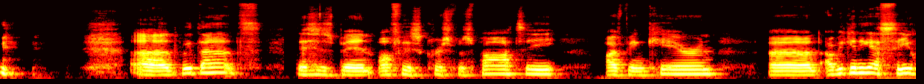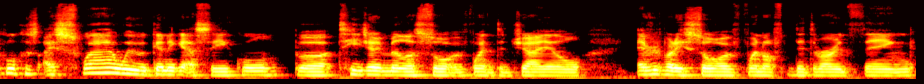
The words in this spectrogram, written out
and with that, this has been Office Christmas Party. I've been Kieran. And are we going to get a sequel? Because I swear we were going to get a sequel, but TJ Miller sort of went to jail everybody sort of went off and did their own thing,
